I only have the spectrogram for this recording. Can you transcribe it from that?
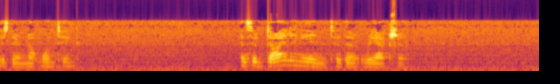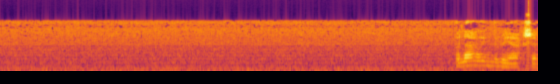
Is there not wanting? And so dialing in to the reaction allowing the reaction,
